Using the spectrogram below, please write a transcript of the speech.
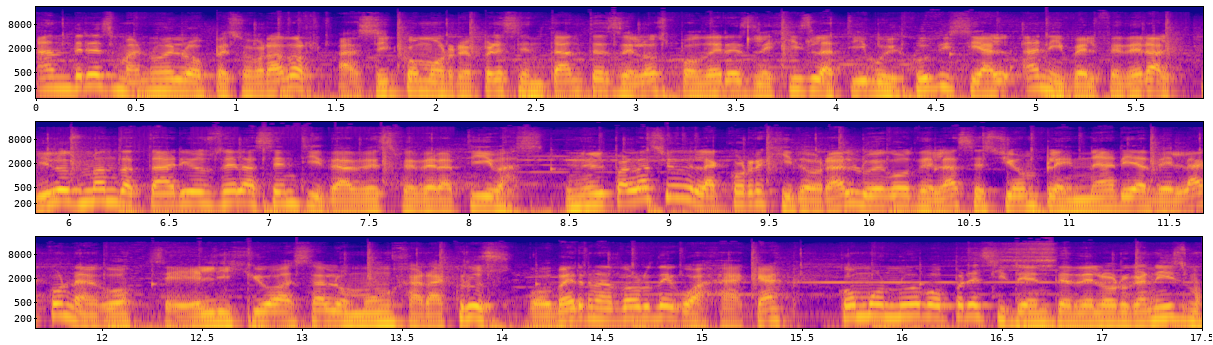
Andrés Manuel López Obrador, así como representantes de los poderes legislativo y judicial a nivel federal y los mandatarios de las entidades federativas. En el Palacio de la Corregidora, luego de la sesión plenaria de la CONAGO, se eligió a Salomón Jara Cruz, gobernador de Oaxaca, como nuevo presidente del organismo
